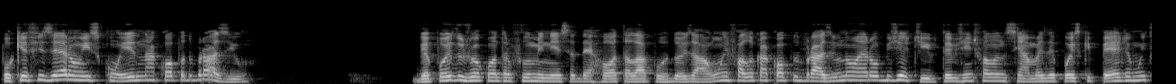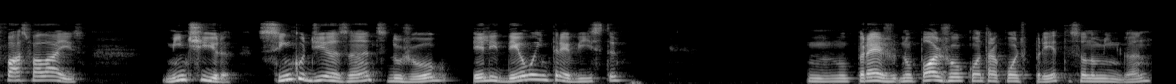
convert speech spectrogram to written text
Porque fizeram isso com ele na Copa do Brasil. Depois do jogo contra o Fluminense, a derrota lá por 2 a 1 e falou que a Copa do Brasil não era o objetivo. Teve gente falando assim: ah, mas depois que perde é muito fácil falar isso. Mentira. Cinco dias antes do jogo, ele deu a entrevista no, pré, no pós-jogo contra a Ponte Preta, se eu não me engano,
